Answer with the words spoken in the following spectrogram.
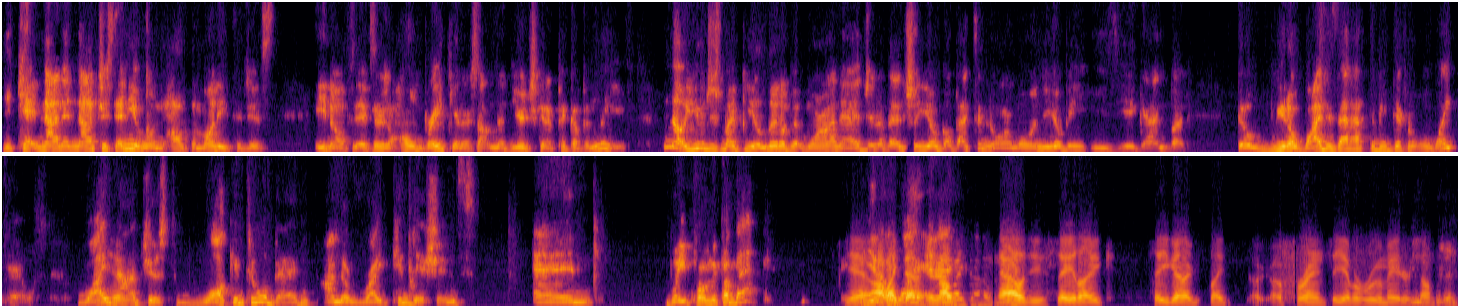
you can't not not just anyone has the money to just you know if, if there's a home break-in or something that you're just going to pick up and leave no you just might be a little bit more on edge and eventually you'll go back to normal and you'll be easy again but the, you know why does that have to be different with whitetails why Yeah. not just walk into a bed on the right conditions and wait for them to come back Yeah, You I know like that. I, I- like that analogy. Say like, say you got a like a, a friend. Say you have a roommate or Mm-hmm. something. And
